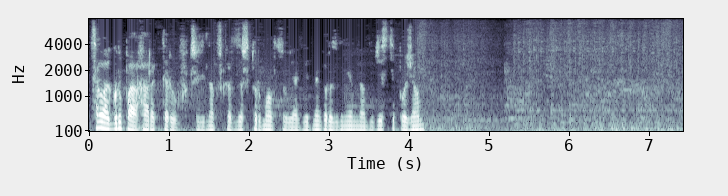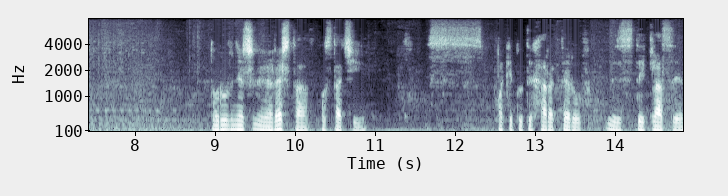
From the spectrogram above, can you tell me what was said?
cała grupa charakterów, czyli na przykład ze szturmowców, jak jednego rozwiniemy na 20 poziom, to również y, reszta postaci z pakietu tych charakterów y, z tej klasy,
